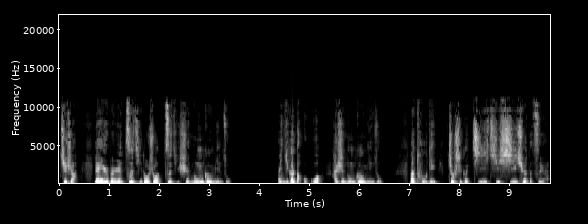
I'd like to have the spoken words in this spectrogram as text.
其实啊，连日本人自己都说自己是农耕民族。那一个岛国还是农耕民族，那土地就是个极其稀缺的资源。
